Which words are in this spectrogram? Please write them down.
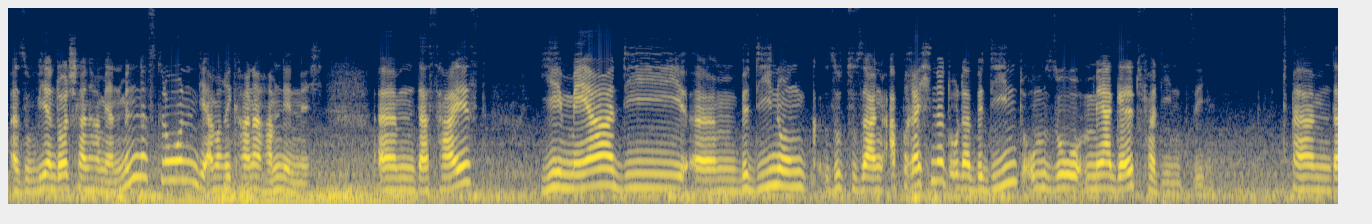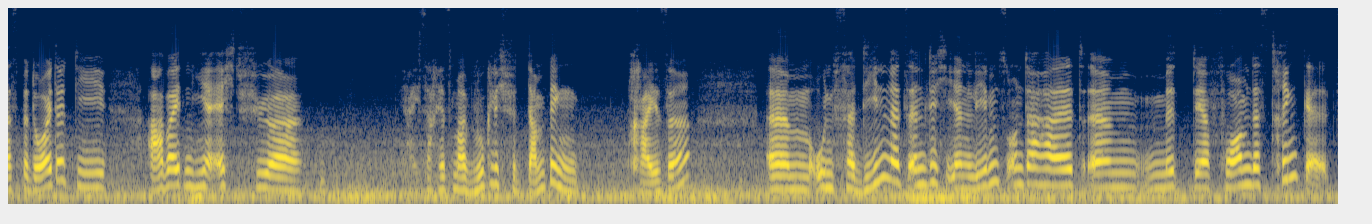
Also wir in Deutschland haben ja einen Mindestlohn, die Amerikaner haben den nicht. Ähm, das heißt, je mehr die ähm, Bedienung sozusagen abrechnet oder bedient, umso mehr Geld verdient sie. Ähm, das bedeutet, die arbeiten hier echt für, ja, ich sag jetzt mal wirklich für Dumpingpreise ähm, und verdienen letztendlich ihren Lebensunterhalt ähm, mit der Form des Trinkgelds.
